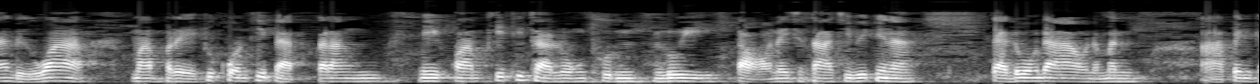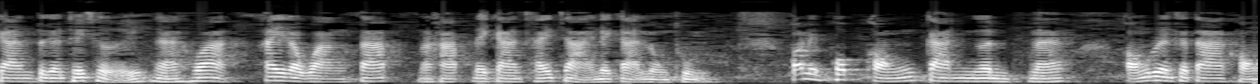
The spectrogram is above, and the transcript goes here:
นะ หรือว่ามาเบรกทุกคนที่แบบกำลังมีความคิดที่จะลงทุนลุยต่อในชะตาชีวิตนี่นะแต่ดวงดาวนะมัน เป็นการเตือนเฉยๆนะว่าให้ระวังทรัพย์นะครับ ในการใช้จ่ายในการลงทุน เพราะในภพของการเงินนะของเรือนชะตาของ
